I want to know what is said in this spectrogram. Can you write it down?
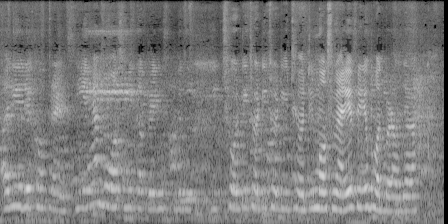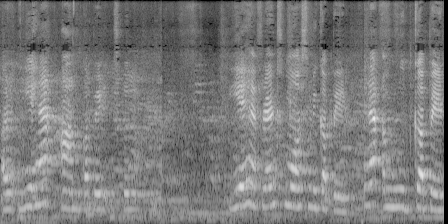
और ये देखो फ्रेंड्स ये है मौसमी का पेड़ ये छोटी छोटी छोटी छोटी मौसमी आ रही है, फिर ये बहुत बड़ा हो जाएगा। और ये है आम का पेड़ इस पर ये है फ्रेंड्स मौसमी का पेड़ ये है अमरूद का पेड़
